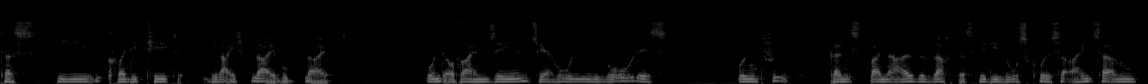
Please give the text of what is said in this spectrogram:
dass die Qualität gleichbleibend bleibt und auf einem sehr, sehr hohen Niveau ist. Und ganz banal gesagt, dass wir die Losgröße 1 haben,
